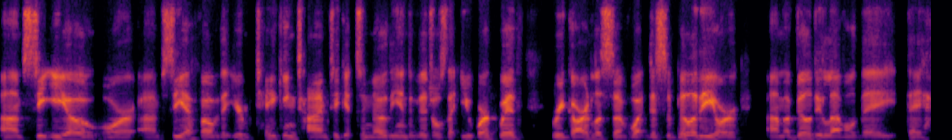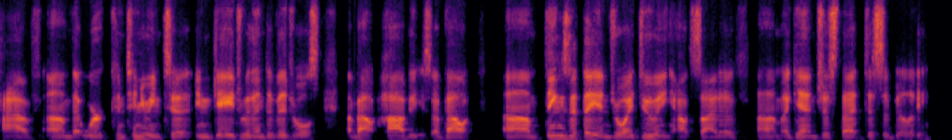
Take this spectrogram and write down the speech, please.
um, CEO or um, CFO that you're taking time to get to know the individuals that you work with, regardless of what disability or um, ability level they they have. Um, that we're continuing to engage with individuals about hobbies, about um, things that they enjoy doing outside of um, again just that disability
